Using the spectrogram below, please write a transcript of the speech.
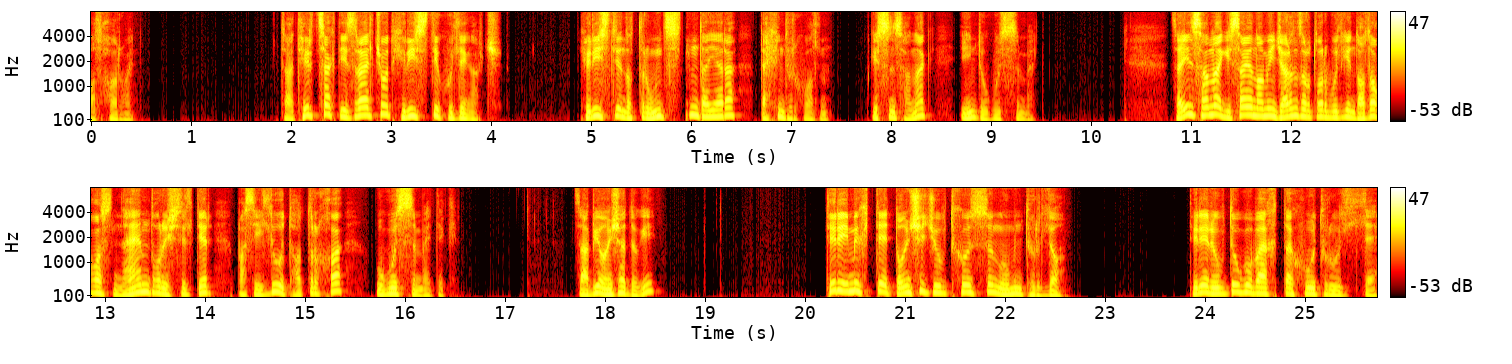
болохоор байна. За тэр цагт Израильчууд Христийг хүлээн авч Христийн дотор үндэстэн даяараа дахин төрөх болно гэсэн санааг энд өгүүлсэн байна. За энэ санааг Исая номын 66 дугаар бүлгийн 7-оос 8 дугаар ишлэлдэр бас илүү тодорхой өгүүлсэн байдаг. За би уншаад өгье. Тэр эмэгтэй дуншиж өвдөхөөсөн өмнө төрлөө. Тэрээр өвдөөгүй байхдаа хүү төрүүллээ.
